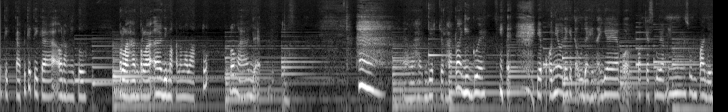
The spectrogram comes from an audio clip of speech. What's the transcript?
ketika tapi ketika orang itu perlahan perlahan eh, dimakan sama waktu lo nggak ada gitu anjir curhat lagi gue. Ya pokoknya udah kita udahin aja ya podcast gue yang ini sumpah deh.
